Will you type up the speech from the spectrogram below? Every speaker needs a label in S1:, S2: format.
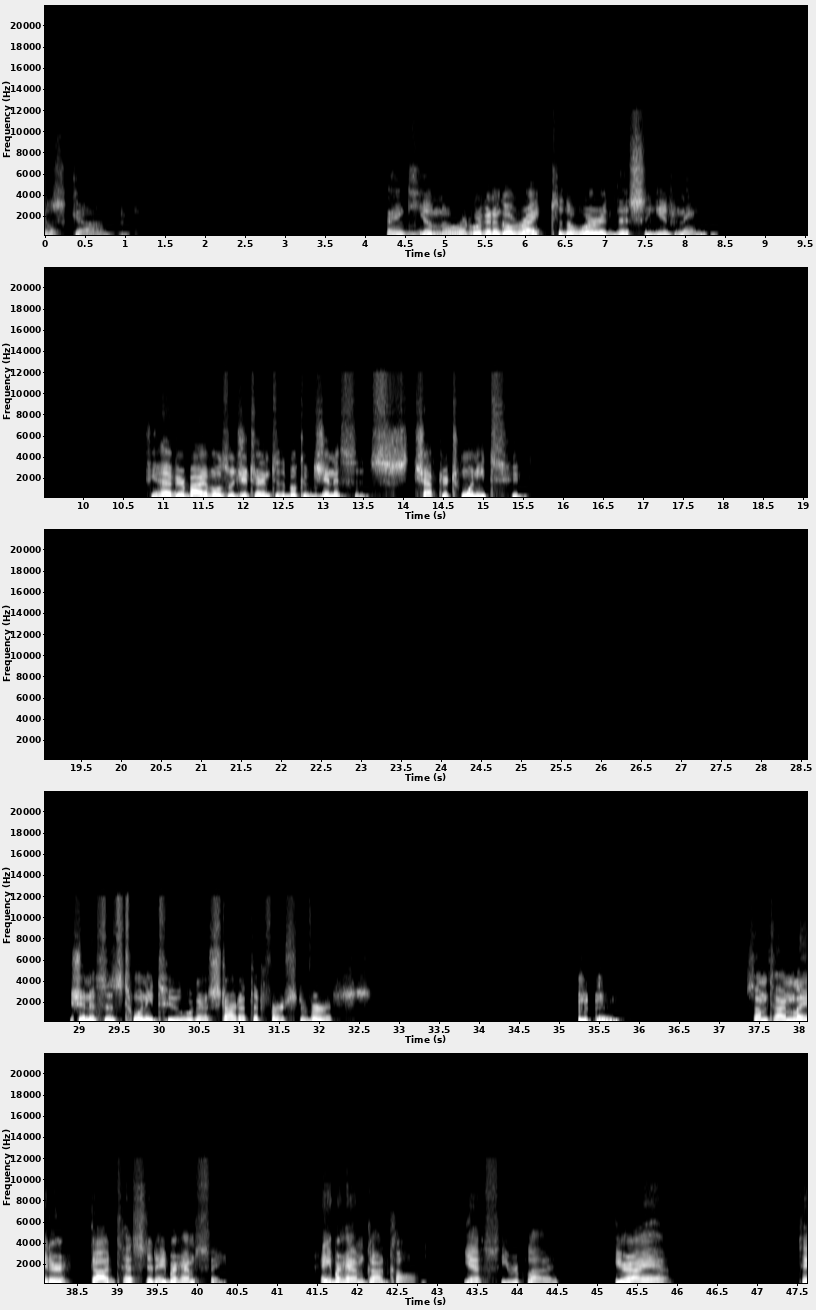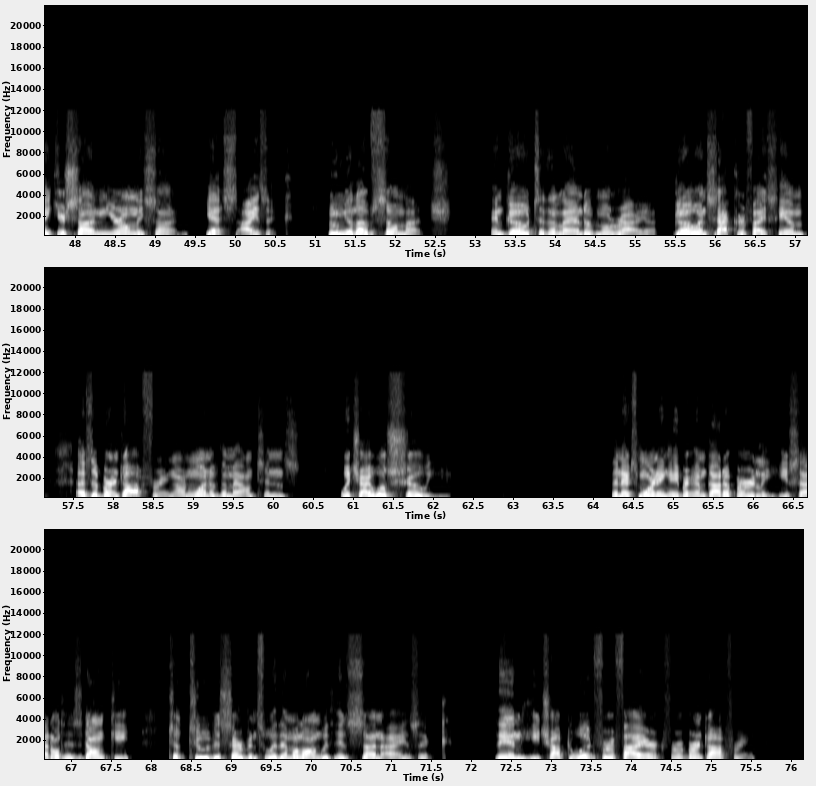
S1: Praise God. Thank you, Lord. We're going to go right to the word this evening. If you have your Bibles, would you turn to the book of Genesis, chapter 22? Genesis 22, we're going to start at the first verse. Sometime later, God tested Abraham's faith. Abraham, God called. Yes, he replied. Here I am. Take your son, your only son, yes, Isaac, whom you love so much, and go to the land of Moriah. Go and sacrifice him as a burnt offering on one of the mountains, which I will show you. The next morning, Abraham got up early. He saddled his donkey, took two of his servants with him, along with his son Isaac. Then he chopped wood for a fire for a burnt offering,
